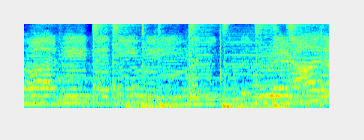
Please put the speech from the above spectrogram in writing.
भारे नदी वेळी झुळणारा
